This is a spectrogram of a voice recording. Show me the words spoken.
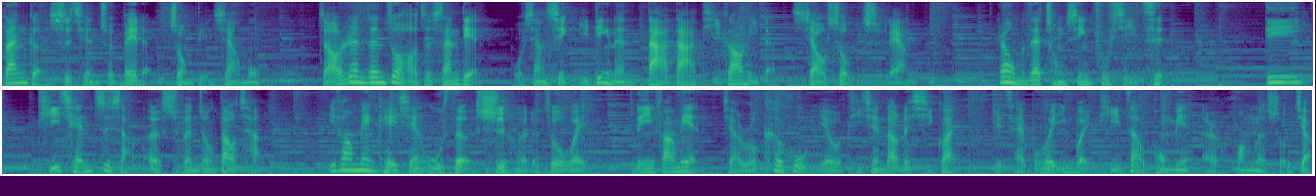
三个事前准备的重点项目。只要认真做好这三点，我相信一定能大大提高你的销售质量。让我们再重新复习一次：第一，提前至少二十分钟到场。一方面可以先物色适合的座位，另一方面，假如客户也有提前到的习惯，也才不会因为提早碰面而慌了手脚。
